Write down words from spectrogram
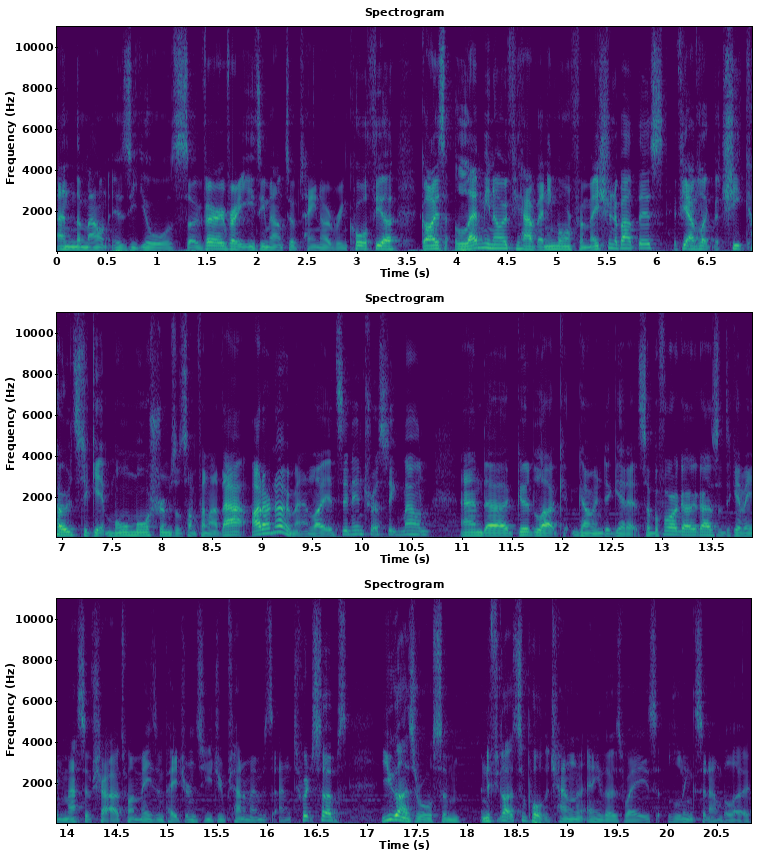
and the mount is yours. So very, very easy mount to obtain over in Korthia. Guys, let me know if you have any more information about this. If you have like the cheat codes to get more mushrooms or something like that. I don't know, man. Like it's an interesting mount and uh, good luck going to get it. So before I go, guys, I'd to give a massive shout out to my amazing patrons, YouTube channel members, and Twitch subs. You guys are awesome. And if you'd like to support the channel in any of those ways, links are down below.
